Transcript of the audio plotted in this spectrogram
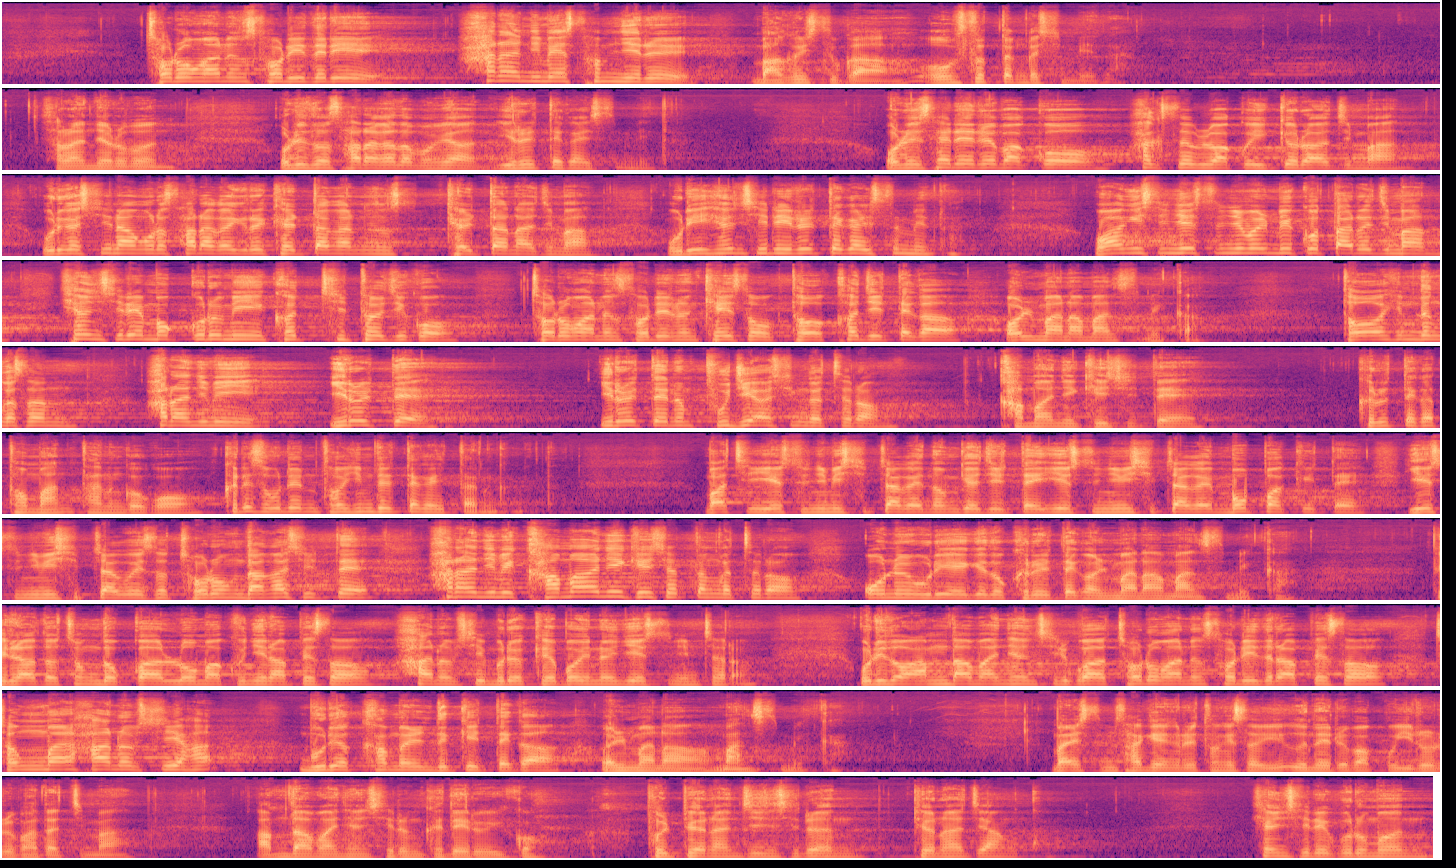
조롱하는 소리들이 하나님의 섭리를 막을 수가 없었던 것입니다. 사랑하는 여러분, 우리도 살아가다 보면 이럴 때가 있습니다. 오늘 세례를 받고 학습을 받고 입교를 하지만 우리가 신앙으로 살아가기를 결단하는, 결단하지만 우리의 현실이 이럴 때가 있습니다. 왕이신 예수님을 믿고 따르지만 현실의 먹구름이 거- 짙어지고 조롱하는 소리는 계속 더 커질 때가 얼마나 많습니까? 더 힘든 것은 하나님이 이럴 때, 이럴 때는 부지하신 것처럼 가만히 계실 때 그럴 때가 더 많다는 거고 그래서 우리는 더 힘들 때가 있다는 겁니다. 마치 예수님이 십자가에 넘겨질 때, 예수님이 십자가에 못 박힐 때, 예수님이 십자가에서 조롱당하실 때 하나님이 가만히 계셨던 것처럼 오늘 우리에게도 그럴 때가 얼마나 많습니까? 빌라도 총독과 로마 군인 앞에서 한없이 무력해 보이는 예수님처럼 우리도 암담한 현실과 조롱하는 소리들 앞에서 정말 한없이 하- 무력함을 느낄 때가 얼마나 많습니까? 말씀 사경을 통해서 이 은혜를 받고 위로를 받았지만 암담한 현실은 그대로이고 불편한 진실은 변하지 않고 현실의 구름은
